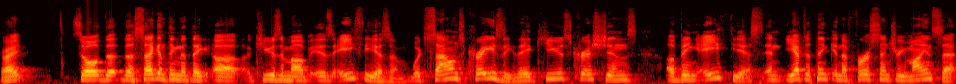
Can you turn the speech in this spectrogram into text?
right? So the, the second thing that they uh, accuse him of is atheism, which sounds crazy. They accuse Christians of being atheists. And you have to think in the first century mindset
